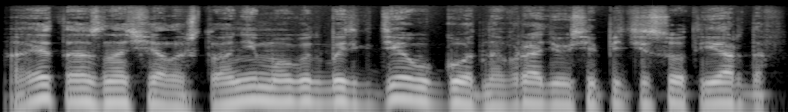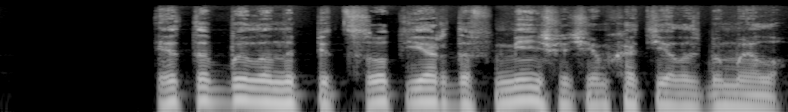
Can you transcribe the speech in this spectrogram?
а это означало, что они могут быть где угодно в радиусе 500 ярдов. Это было на 500 ярдов меньше, чем хотелось бы Мэлу.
